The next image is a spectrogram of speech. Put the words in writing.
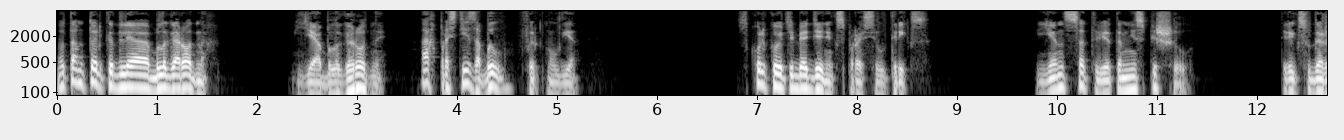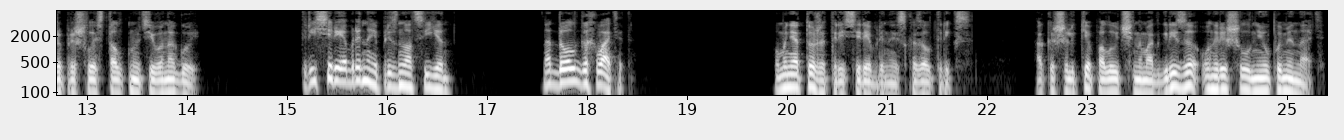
но там только для благородных». «Я благородный». «Ах, прости, забыл», — фыркнул Йен. «Сколько у тебя денег?» — спросил Трикс. Йен с ответом не спешил. Триксу даже пришлось толкнуть его ногой. «Три серебряные», — признался Йен. «Надолго хватит». «У меня тоже три серебряные», — сказал Трикс. О кошельке, полученном от Гриза, он решил не упоминать.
